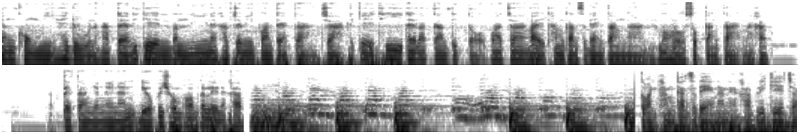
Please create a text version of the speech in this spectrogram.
ยังคงมีให้ดูนะครับ แต่ลิเกวันนี้นะครับจะมีความแตกต่างจากลิเกที่ได้รับการติดต่อว่าจ้างไปทำการแสดงตามงานมหรสพต่างๆนะครับ แตกต่างยังไงนั้น เดี๋ยวไปชมพร้อมกันเลยนะครับ ก่อนทำการแสดงนั้นนะครับลิเกจะ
